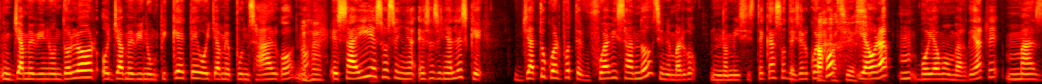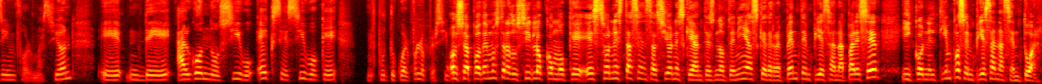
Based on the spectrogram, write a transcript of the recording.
ya me vino un dolor o ya me vino un piquete o ya me punza algo, ¿no? Es ahí esos seña- esas señales que ya tu cuerpo te fue avisando, sin embargo, no me hiciste caso, dice el cuerpo, Ajá, así es. y ahora mm, voy a bombardearte más de información eh, de algo nocivo, excesivo que tu cuerpo lo percibe. O sea, podemos traducirlo como que es- son estas sensaciones que antes no tenías, que de repente empiezan a aparecer y con el tiempo se empiezan a acentuar.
